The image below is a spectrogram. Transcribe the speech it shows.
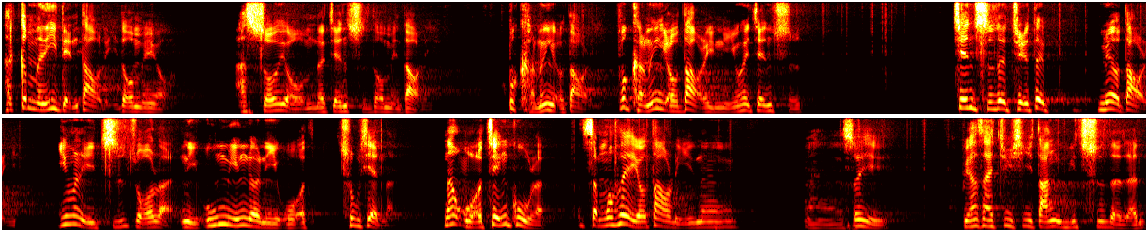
他根本一点道理都没有啊！所有我们的坚持都没道理，不可能有道理，不可能有道理。你会坚持？坚持的绝对没有道理，因为你执着了，你无名了，你我出现了，那我坚固了，怎么会有道理呢？嗯，所以不要再继续当愚痴的人。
